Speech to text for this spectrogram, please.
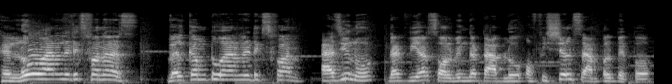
Hello Analytics Funners! Welcome to Analytics Fun. As you know that we are solving the Tableau official sample paper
